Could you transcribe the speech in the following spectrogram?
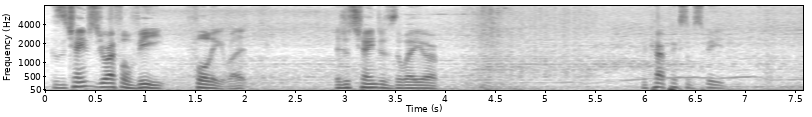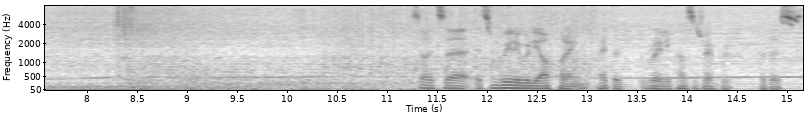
Because it changes your FOV fully, right? It just changes the way your... Your car picks up speed. So it's uh, it's really, really off-putting. I had to really concentrate for, for this.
